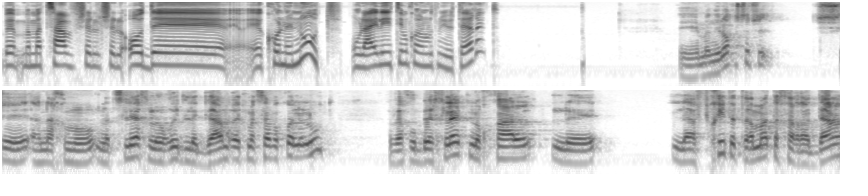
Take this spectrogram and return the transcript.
במצב של, של עוד אה, אה, כוננות, אולי לעיתים כוננות מיותרת? אמ, אני לא חושב ש... שאנחנו נצליח להוריד לגמרי את מצב הכוננות, אבל אנחנו בהחלט נוכל ל... להפחית את רמת החרדה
